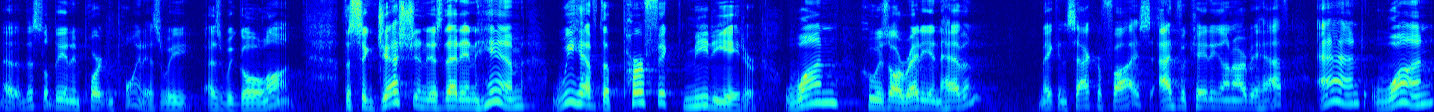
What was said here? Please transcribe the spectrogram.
Now, this will be an important point as we, as we go along. The suggestion is that in Him we have the perfect mediator, one who is already in heaven, making sacrifice, advocating on our behalf, and one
